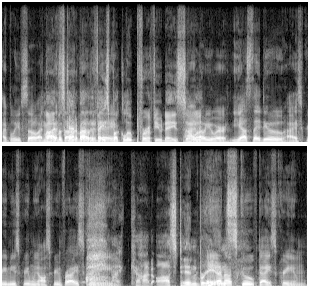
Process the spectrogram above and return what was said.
I believe so. I, Well, I I was saw kind of out of the day. Facebook loop for a few days. So I uh, know you were. Yes, they do. I scream, you scream. We all scream for ice Oh cream. my God, Austin, Hand Brianna, scooped ice cream.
